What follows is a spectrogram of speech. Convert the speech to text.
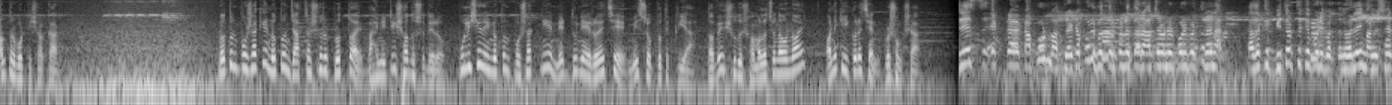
অন্তর্বর্তী সরকার। নতুন পোশাকে নতুন যাত্রা শুরুর প্রত্যয় বাহিনীটির সদস্যদেরও। পুলিশের এই নতুন পোশাক নিয়ে নেট দুনিয়ায় রয়েছে মিশ্র প্রতিক্রিয়া। তবে শুধু সমালোচনাও নয় অনেকেই করেছেন প্রশংসা। ড্রেস একটা কাপড় মাত্র এটা পরিবর্তন করলে তার আচরণের পরিবর্তন হয় না। তাদেরকে ভিতর থেকে পরিবর্তন হলেই মানুষের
